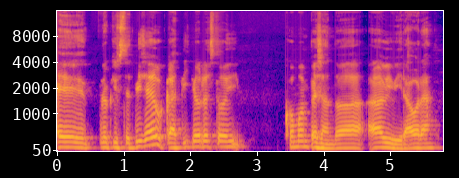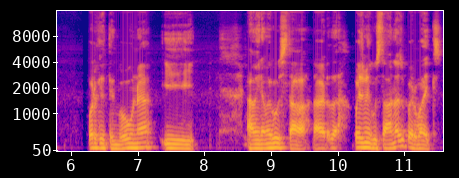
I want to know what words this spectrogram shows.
eh, lo que usted dice de Ducati, yo lo estoy como empezando a, vivir ahora, porque tengo una y a mí no me gustaba, la verdad. Pues me gustaban las Superbikes.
